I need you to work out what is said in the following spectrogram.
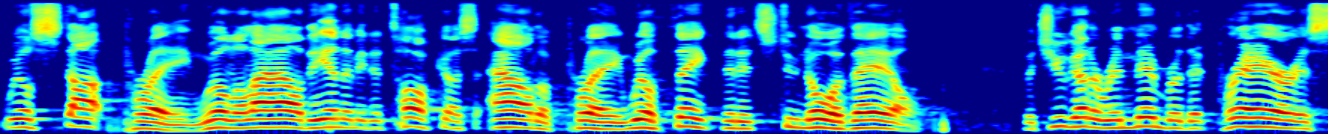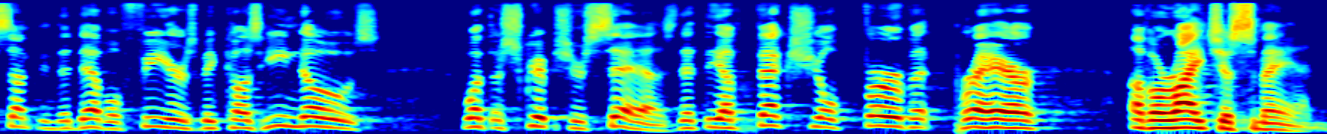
we'll stop praying. We'll allow the enemy to talk us out of praying. We'll think that it's to no avail. But you got to remember that prayer is something the devil fears because he knows what the scripture says that the effectual, fervent prayer of a righteous man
